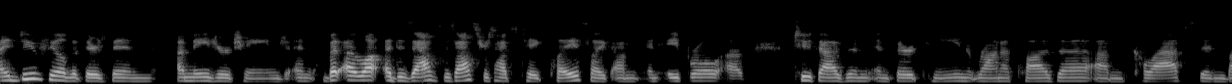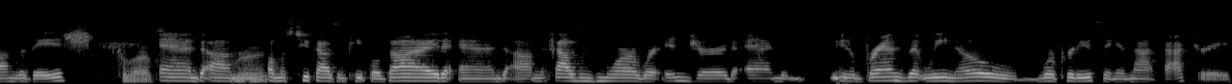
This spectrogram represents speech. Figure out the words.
I do feel that there's been a major change and but a lot a disaster disasters had to take place like um in April of 2013 Rana Plaza um collapsed in Bangladesh Collapsed. and um, Right. almost 2,000 people died, and um, thousands more were injured. And you know, brands that we know were producing in that factory.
